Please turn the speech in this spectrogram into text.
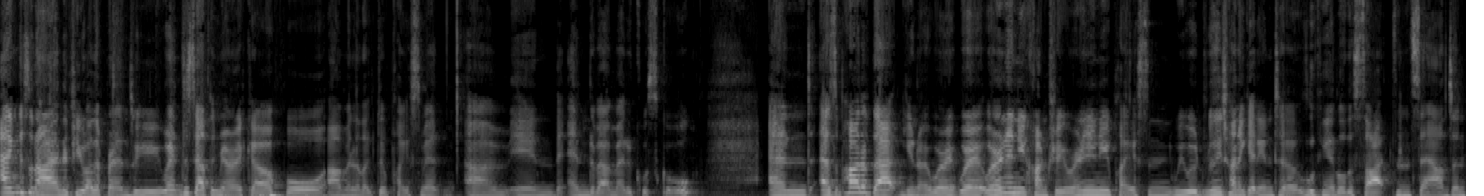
Angus and I and a few other friends. We went to South America for um, an elective placement um, in the end of our medical school. And as a part of that, you know, we're, we're, we're in a new country, we're in a new place, and we were really trying to get into looking at all the sights and sounds. And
